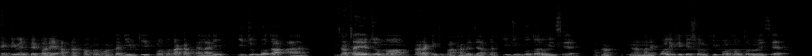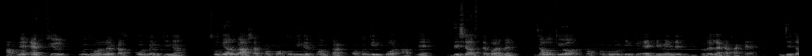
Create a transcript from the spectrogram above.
এগ্রিমেন্ট পেপারে আপনার কত ঘণ্টা ডিউটি কত টাকা স্যালারি কি যোগ্যতা যাচাইয়ের জন্য তারা কিন্তু পাঠাবে যে আপনার কি যোগ্যতা রয়েছে, আপনার মানে কোয়ালিফিকেশন কি পর্যন্ত রয়েছে, আপনি অ্যাকচুয়াল ওই ধরনের কাজ করবেন কিনা, সৌদি আরবে আসার পর কত দিনের কন্ট্রাক্ট কতদিন পর আপনি দেশে আসতে পারবেন, যাবতীয় তথ্যগুলো কিন্তু এগ্রিমেন্টের ভিতরে লেখা থাকে, যেটা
